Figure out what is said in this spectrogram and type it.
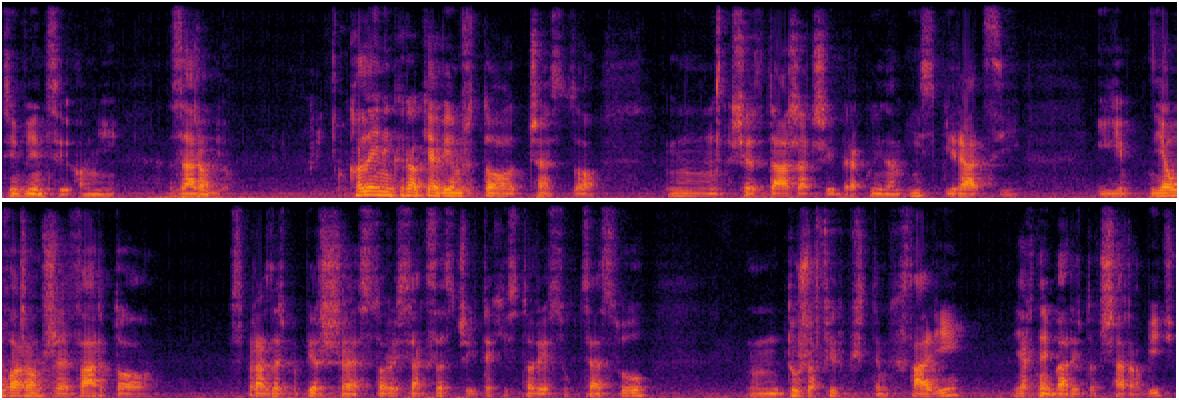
tym więcej oni zarobią. Kolejny krok, ja wiem, że to często się zdarza, czyli brakuje nam inspiracji i ja uważam, że warto sprawdzać po pierwsze story success, czyli te historie sukcesu. Mm, dużo firm się tym chwali, jak najbardziej to trzeba robić.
